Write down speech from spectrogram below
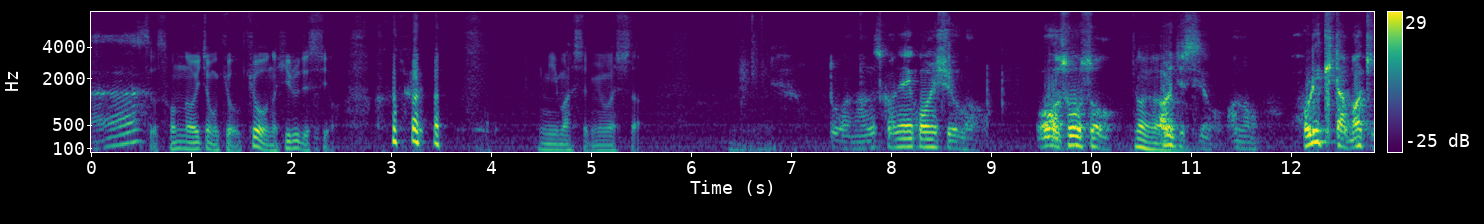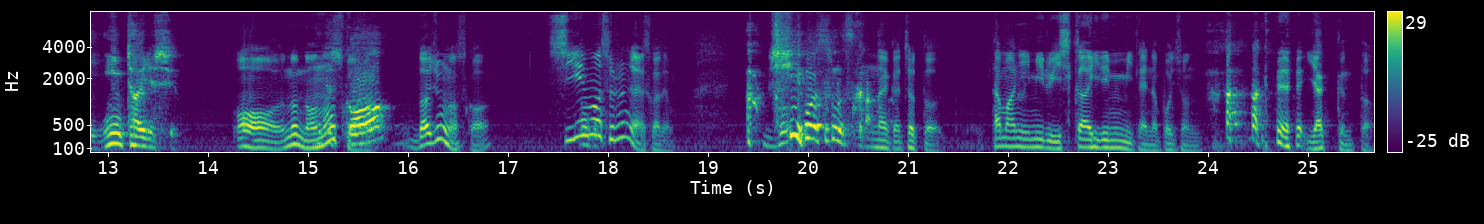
あそうそんなおいちゃんも今日、今日の昼ですよ。見ました、見ました。とは何ですかね、今週は。おあそうそう。はいはいあれですよ。あの、堀北真希引退ですよ。ああ、な、なんなんすか？いいですか？大丈夫なんすか ?CM はするんじゃないですか、でも。CM はするんですか？なんかちょっと、たまに見る石川秀美みたいなポジション、やっくんと。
